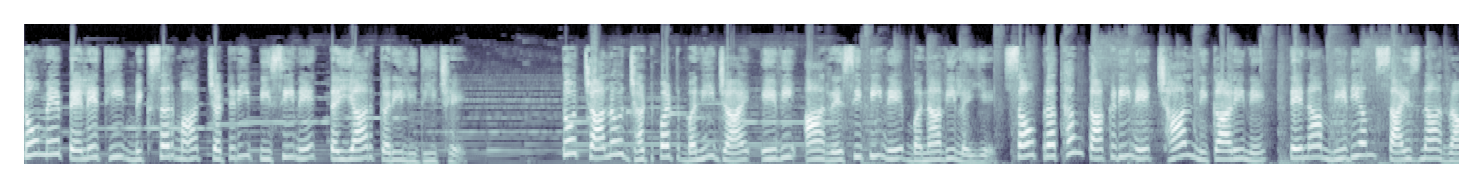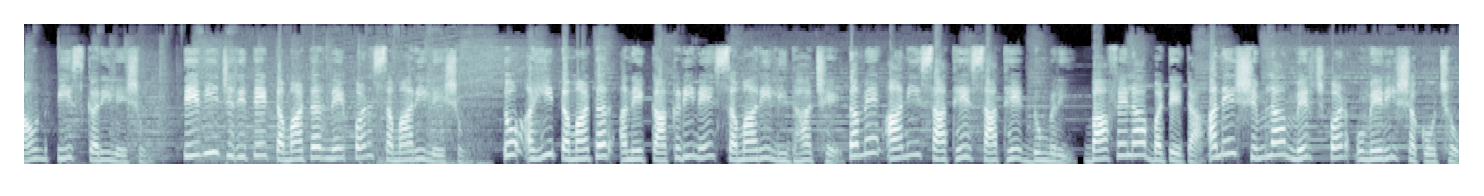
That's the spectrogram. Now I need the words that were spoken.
તો મેં પહેલેથી મિક્સરમાં ચટણી પીસીને તૈયાર કરી લીધી છે. તો ચાલો ઝટપટ બની જાય એવી આ રેસીપીને બનાવી લઈએ. સૌ પ્રથમ કાકડીને છાલ નીકાળીને તેના મીડિયમ સાઇઝના રાઉન્ડ પીસ કરી લેશું. તેવી જ રીતે ટમાટરને પણ સમારી લેશું. તો અહીં ટમાટર અને કાકડીને સમારી લીધા છે. તમે આની સાથે સાથે ડુંગળી, બાફેલા બટેટા અને શિમલા મિર્ચ પણ ઉમેરી શકો છો.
